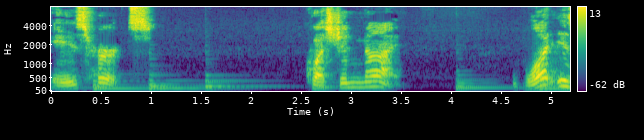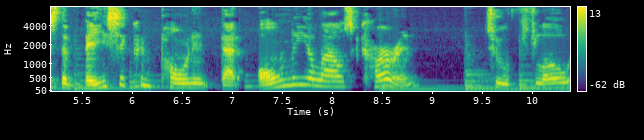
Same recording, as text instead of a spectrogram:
is hertz. Question 9. What is the basic component that only allows current to flow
